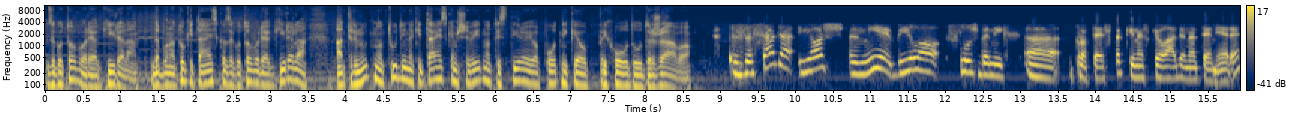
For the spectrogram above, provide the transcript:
zagotovo reagirala, da bo na to Kitajska zagotovo reagirala, a trenutno tudi na Kitajskem še vedno testirajo potnike o prihodu v državo. Za sada još nije bilo službenih uh, protesta kineske vlade na te mjere.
